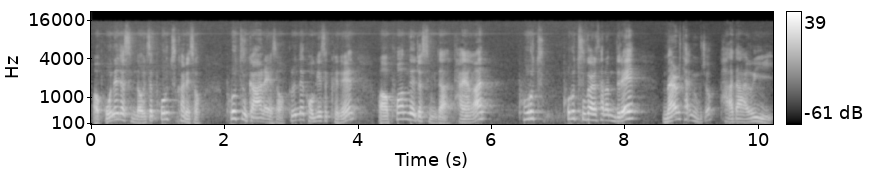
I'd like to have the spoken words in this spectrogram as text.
어, 보내졌습니다. 어디서? 포르투갈에서. 포르투갈에서. 그런데 거기에서 그는 어, 포함되어졌습니다. 다양한 포르투, 포르투갈 사람들의 maritime 뭐죠? 바다의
